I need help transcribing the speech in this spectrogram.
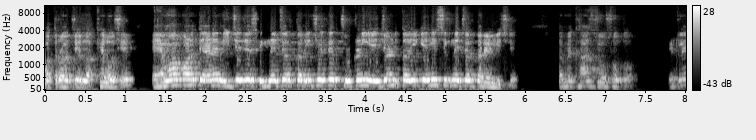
પત્ર જે લખેલો છે, એમાં પણ તેણે નીચે જે સિગ્નેચર કરી છે તે ચૂંટણી એજન્ટ તરીકેની સિગ્નેચર કરેલી છે. તમે ખાસ જોશો તો. એટલે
